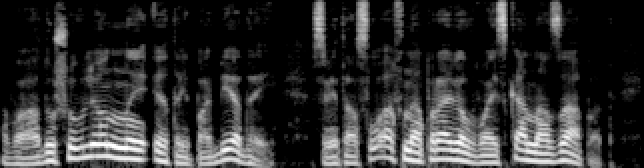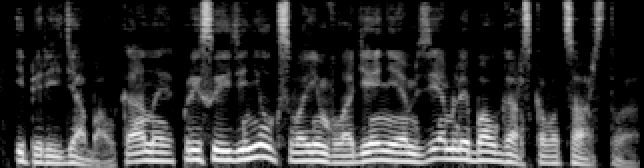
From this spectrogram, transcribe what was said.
Воодушевленный этой победой, Святослав направил войска на запад и, перейдя Балканы, присоединил к своим владениям земли болгарского царства.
